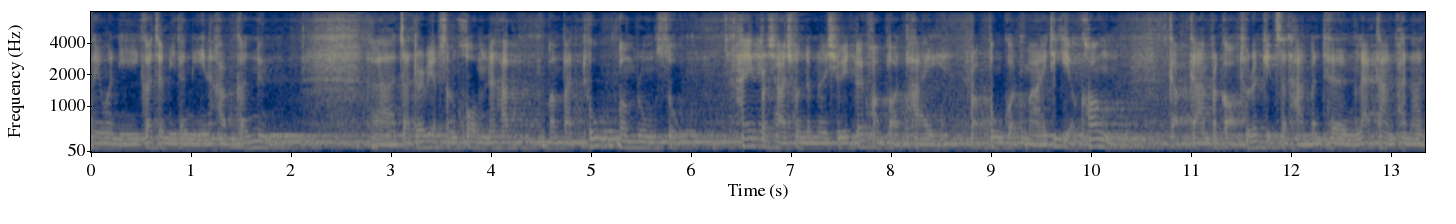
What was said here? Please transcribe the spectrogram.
ในวันนี้ก็จะมีดังนี้นะครับ ก็หนึ่งอ่าจัดระเบียบสังคมนะครับบำบัดทุ ประชาชนดำเนินชีวิตด้วยความปลอดภัย ปรับปรุงกฎหมายที่เกี่ยวข้องกับการประกอบธุรกิจสถานบันเทิง และการพนัน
